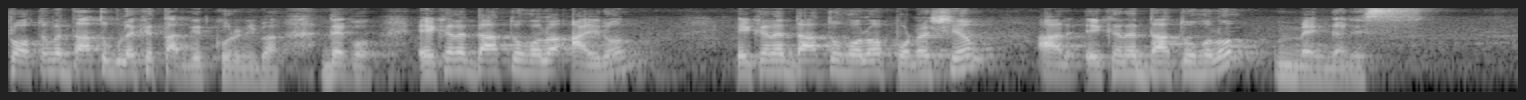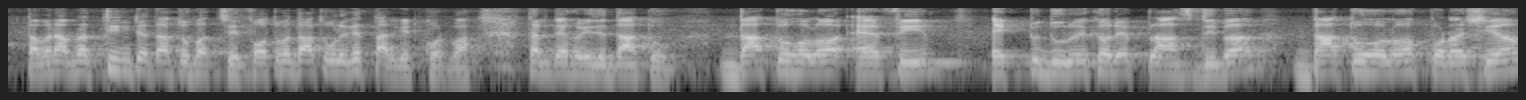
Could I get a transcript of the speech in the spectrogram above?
প্রথমে ধাতুগুলোকে টার্গেট করে নিবা। দেখো, এখানে ধাতু হলো আয়রন এখানে ধাতু হলো পটাশিয়াম আর এখানে ধাতু হলো ম্যাঙ্গানিস তার মানে আমরা তিনটে ধাতু পাচ্ছি। প্রথমে ধাতুগুলোকে টার্গেট করবা। তাহলে দেখো এই যে ধাতু। ধাতু হলো এফি একটু দূরে করে প্লাস দিবা। ধাতু হলো পটাশিয়াম,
